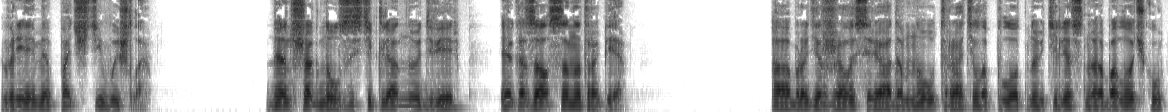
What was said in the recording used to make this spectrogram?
Время почти вышло. Дэн шагнул за стеклянную дверь и оказался на тропе. Абра держалась рядом, но утратила плотную телесную оболочку,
